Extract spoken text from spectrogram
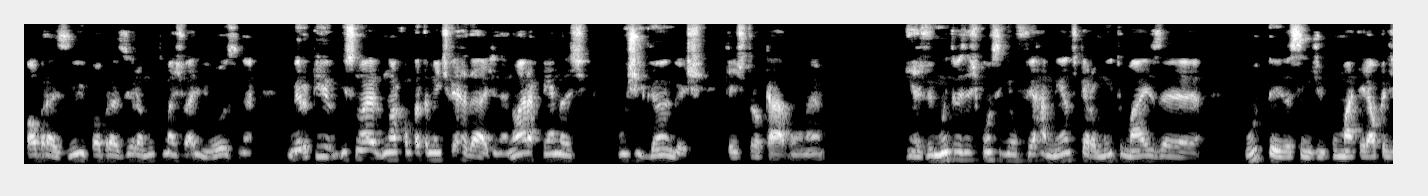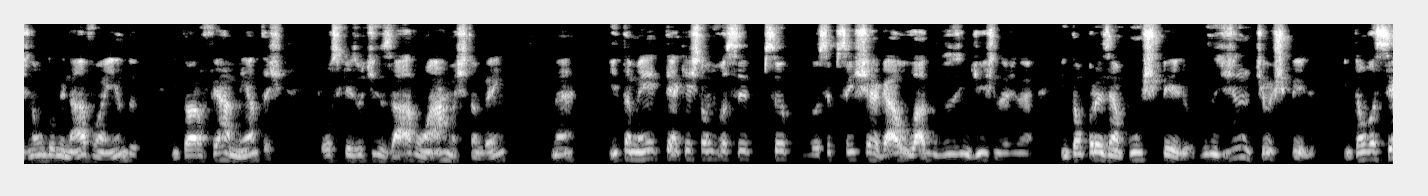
pau-brasil e pau-brasil era muito mais valioso, né? Primeiro que isso não é, não é completamente verdade, né? Não era apenas os gigangas que eles trocavam, né? E às vezes, muitas vezes eles conseguiam ferramentas que eram muito mais é, úteis, assim, de um material que eles não dominavam ainda. Então eram ferramentas, ou que eles utilizavam armas também, né? E também tem a questão de você precisa, você precisa enxergar o lado dos indígenas, né? Então, por exemplo, um espelho. Os indígenas não tinham espelho. Então você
